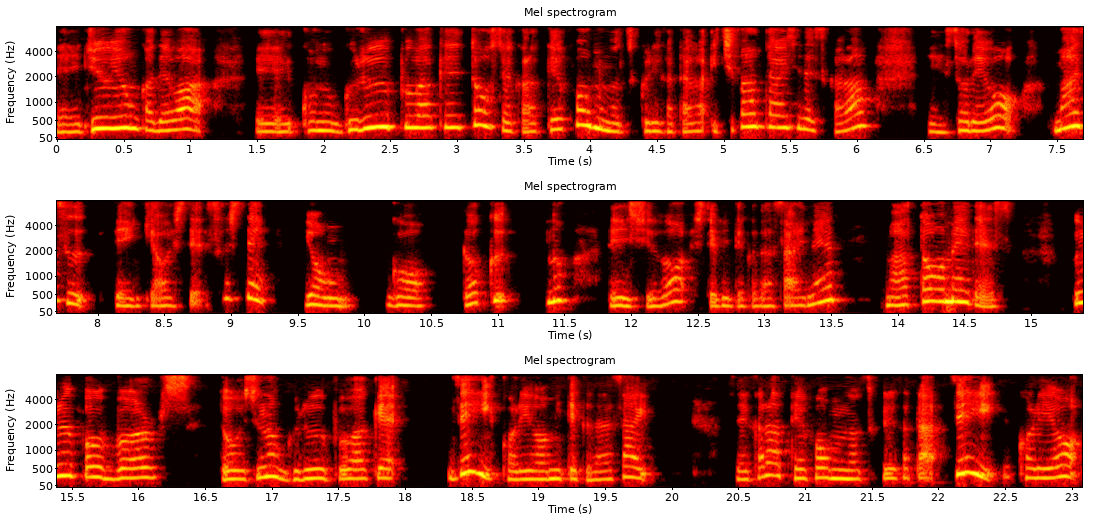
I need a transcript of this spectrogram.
えー、14課では、えー、このグループ分けと、それから手フォームの作り方が一番大事ですから、えー、それをまず勉強して、そして4、5、6の練習をしてみてくださいね。まとめです。グループ of verbs 動詞のグループ分け。ぜひこれを見てください。それから手フォームの作り方。ぜひこれを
